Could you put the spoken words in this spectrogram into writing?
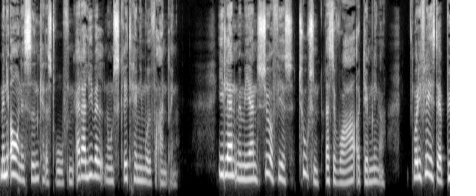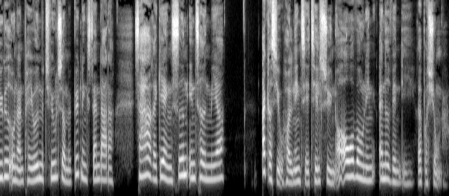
Men i årene siden katastrofen er der alligevel nogle skridt hen imod forandring. I et land med mere end 87.000 reservoirer og dæmninger, hvor de fleste er bygget under en periode med tvivlsomme bygningsstandarder, så har regeringen siden indtaget en mere aggressiv holdning til tilsyn og overvågning af nødvendige reparationer.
